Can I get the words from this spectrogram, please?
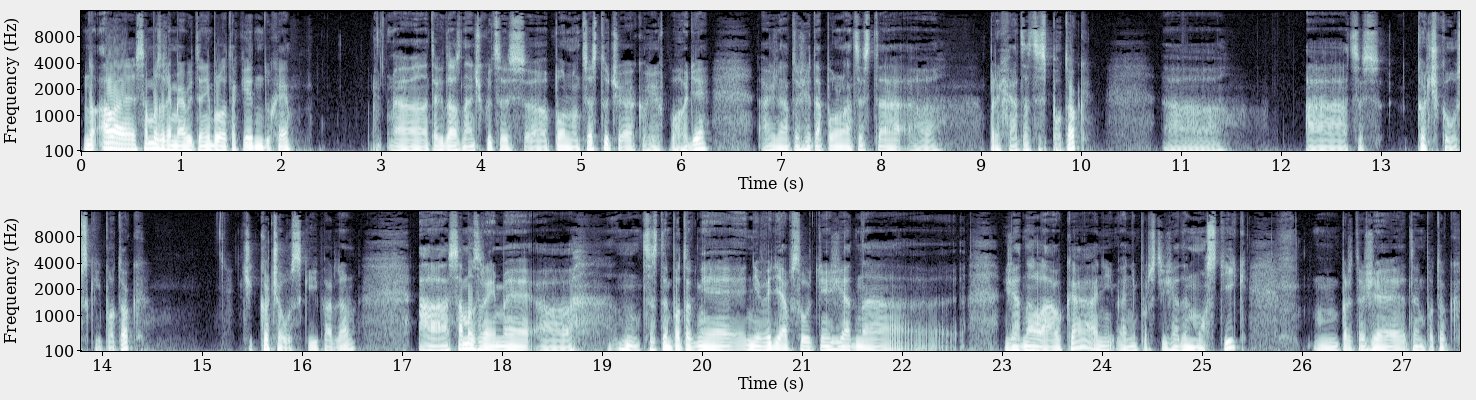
No ale samozrejme, aby to nebolo také jednoduché, uh, tak dal značku cez uh, polnú cestu, čo je akože v pohode, až na to, že tá polná cesta uh, prechádza cez potok a, a cez Kočkovský potok, či Kočovský, pardon. A samozrejme cez ten potok ne, nevedie absolútne žiadna, žiadna lávka, ani, ani proste žiaden mostík, pretože ten potok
